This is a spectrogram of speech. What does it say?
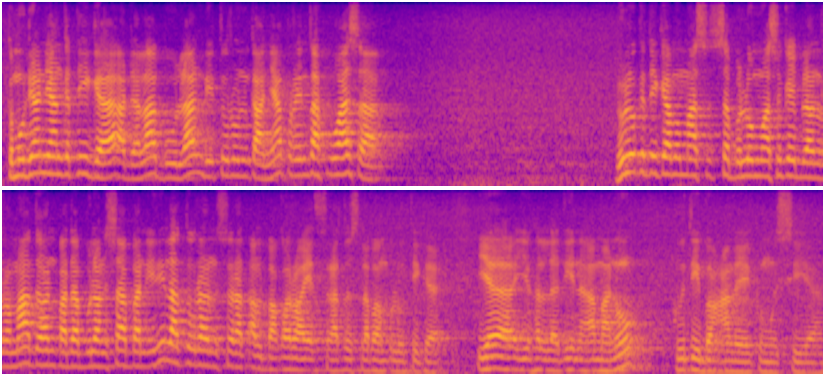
Kemudian yang ketiga adalah bulan diturunkannya perintah puasa. Dulu ketika memasuk, sebelum masuki bulan Ramadan pada bulan Syaban inilah turun surat Al-Baqarah ayat 183. Ya ayyuhalladzina amanu kutiba alaikumusiyam.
